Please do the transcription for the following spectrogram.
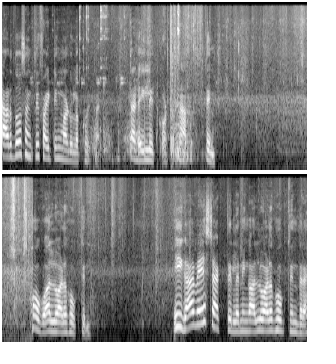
ಯಾರ್ದೋ ಸಂಗತಿ ಫೈಟಿಂಗ್ ಮಾಡೋಲಕ್ಕೆ ಹೋಯ್ತು ತಡೆ ಇಲ್ಲಿ ಇಟ್ಕೊಡ್ತೀನಿ. ಹಾಂ, ತಿನ್ನಿ. ಹೋಗು, ಅಲ್ಲಿ ಒಳಗೆ ಹೋಗ್ತೀನಿ. ಈಗ ವೇಸ್ಟ್ ಆಗ್ತಿಲ್ಲ. ನಿಂಗೆ ಅಲ್ಲಿ ಒಳಗೆ ಹೋಗಿ ತಿಂದರೆ.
